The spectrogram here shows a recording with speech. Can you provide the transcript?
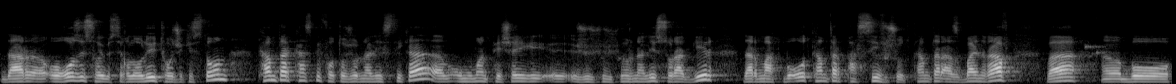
дар оғози соҳибистиқлолии тоҷикистон камтар касби фотожурналистика умуман пешаи э, журналист суратгир дар матбуот камтар пассив шуд камтар аз байн рафт ва э, бо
